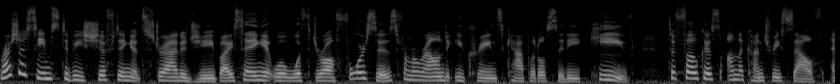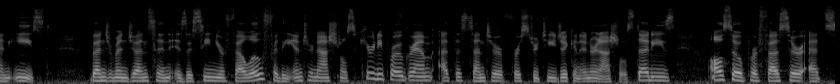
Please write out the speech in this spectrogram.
Russia seems to be shifting its strategy by saying it will withdraw forces from around Ukraine's capital city, Kiev, to focus on the country's south and east. Benjamin Jensen is a senior fellow for the International Security Program at the Center for Strategic and International Studies, also professor at,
